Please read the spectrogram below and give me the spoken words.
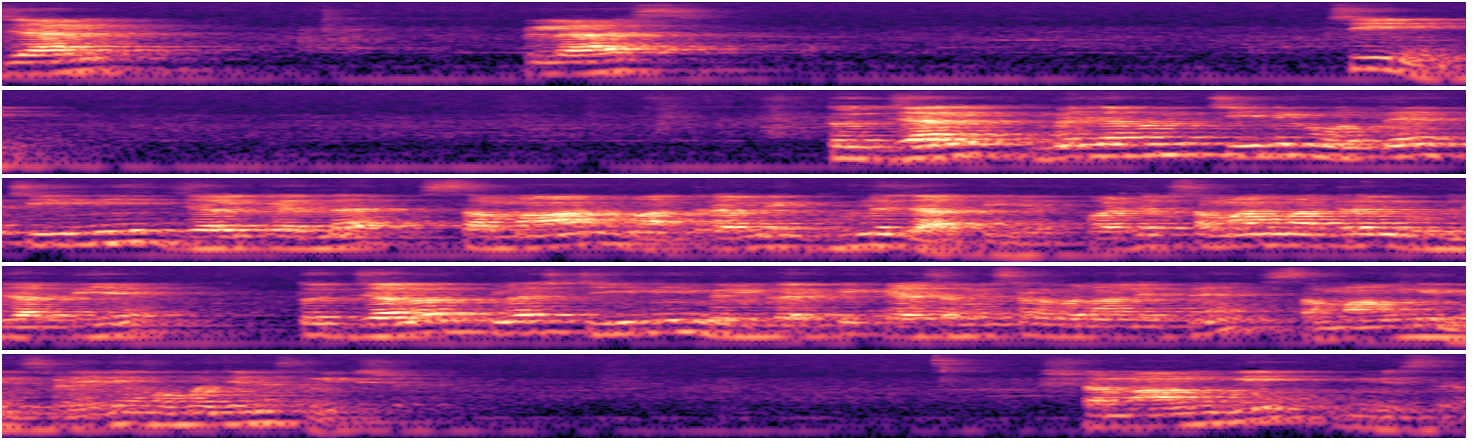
जल प्लस चीनी। तो जल में जब हम चीनी बोलते हैं, चीनी जल के अंदर समान मात्रा में घुल जाती है। और जब समान मात्रा में घुल जाती है तो जल और प्लस चीनी मिलकर के कैसा मिश्रण बना लेते हैं? समांगी मिश्रण, यानी होमोजेनस मिक्सचर समांगी मिश्रण।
